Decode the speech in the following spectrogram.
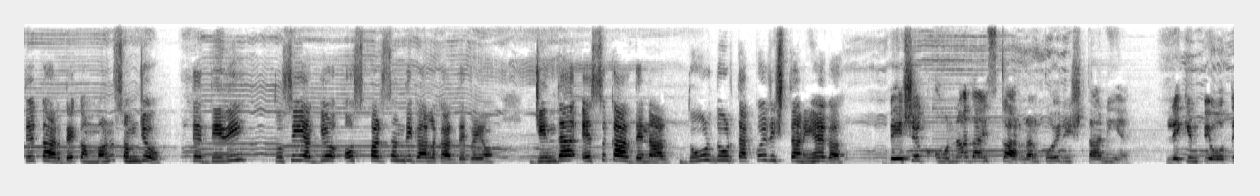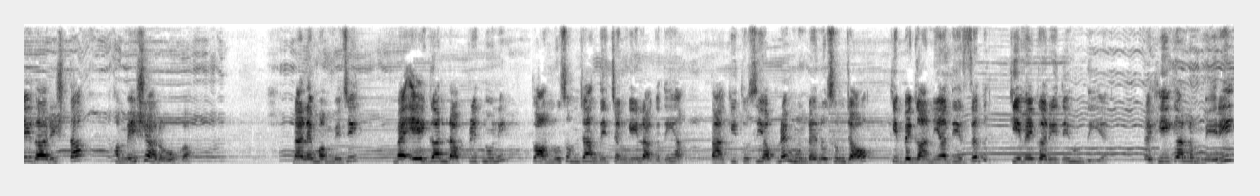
ਤੇ ਘਰ ਦੇ ਕੰਮਾਂ ਨੂੰ ਸਮਝੋ। ਤੇ ਦੀਦੀ, ਤੁਸੀਂ ਅੱਗੇ ਉਸ ਪਰਸਨ ਦੀ ਗੱਲ ਕਰਦੇ ਪਏ ਹੋ। ਜਿੰਦਾ ਇਸ ਘਰ ਦੇ ਨਾਲ ਦੂਰ ਦੂਰ ਤੱਕ ਕੋਈ ਰਿਸ਼ਤਾ ਨਹੀਂ ਹੈਗਾ। ਬੇਸ਼ੱਕ ਉਹਨਾਂ ਦਾ ਇਸ ਘਰ ਨਾਲ ਕੋਈ ਰਿਸ਼ਤਾ ਨਹੀਂ ਹੈ ਲੇਕਿਨ ਪਿਓ ਤੇ ਦਾ ਰਿਸ਼ਤਾ ਹਮੇਸ਼ਾ ਰਹੂਗਾ। ਨਾਲੇ ਮੰਮੀ ਜੀ ਮੈਂ ਇਹ ਗੱਲ ਲਵਪ੍ਰੀਤ ਨੂੰ ਨਹੀਂ ਤੁਹਾਨੂੰ ਸਮਝਾਉਂਦੀ ਚੰਗੀ ਲੱਗਦੀ ਆ ਤਾਂ ਕਿ ਤੁਸੀਂ ਆਪਣੇ ਮੁੰਡੇ ਨੂੰ ਸਮਝਾਓ ਕਿ ਬੇਗਾਨੀਆਂ ਦੀ ਇੱਜ਼ਤ ਕਿਵੇਂ ਕਰੀਦੀ ਹੁੰਦੀ ਹੈ। ਰਹੀ ਗੱਲ ਮੇਰੀ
